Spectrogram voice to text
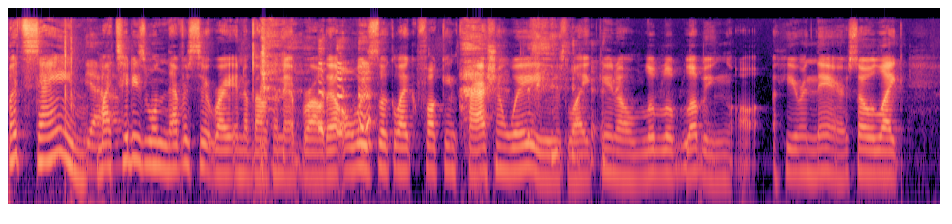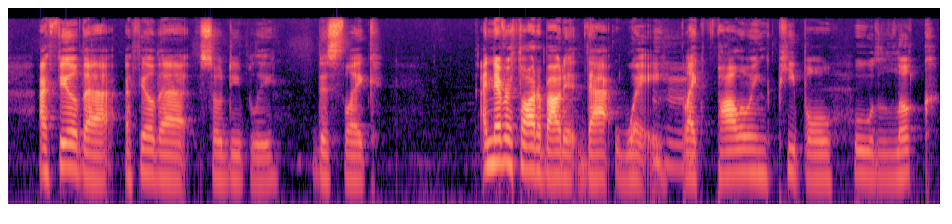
But same. Yeah. My titties will never sit right in a balconette bra. They'll always look like fucking crashing waves, like, you know, blub blub blubbing uh, here and there. So like I feel that. I feel that so deeply. This like I never thought about it that way. Mm-hmm. Like following people who look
